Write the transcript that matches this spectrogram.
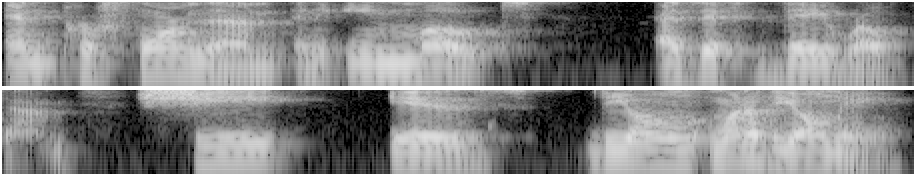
and perform them and emote as if they wrote them. She is the only one of the only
